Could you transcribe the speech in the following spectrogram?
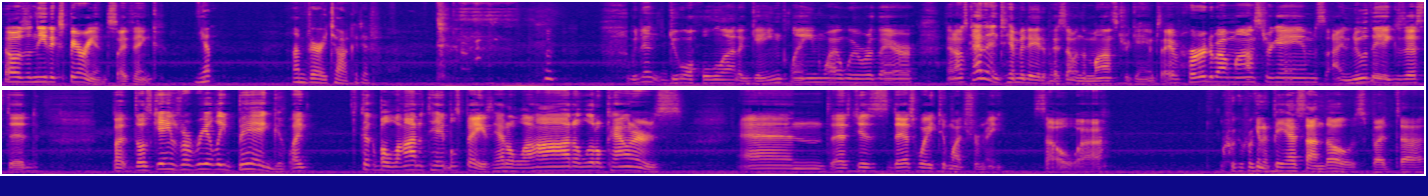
that was a neat experience, I think. Yep. I'm very talkative. We didn't do a whole lot of game playing while we were there, and I was kind of intimidated by some of the monster games. I've heard about monster games, I knew they existed, but those games were really big. Like, took up a lot of table space, had a lot of little counters, and that's just that's way too much for me. So uh, we're, we're gonna pass on those, but. Uh,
